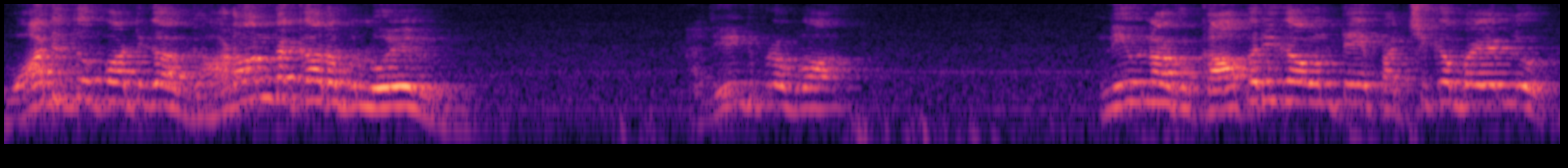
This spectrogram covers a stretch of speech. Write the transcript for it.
వాటితో పాటుగా గాఢాంధకారపు లోయలు. అదేంటి ప్రభా? నీవు నాకు కాపరిగా ఉంటే పచ్చిక బయళ్ళు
